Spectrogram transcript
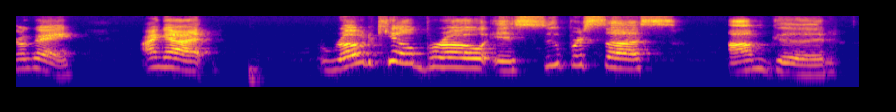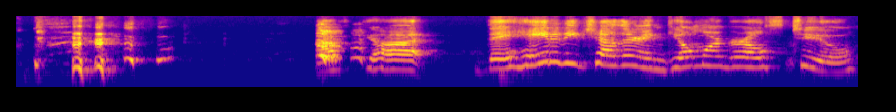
Okay. I got Roadkill Bro is super sus. I'm good. I've got they hated each other in Gilmore Girls too.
